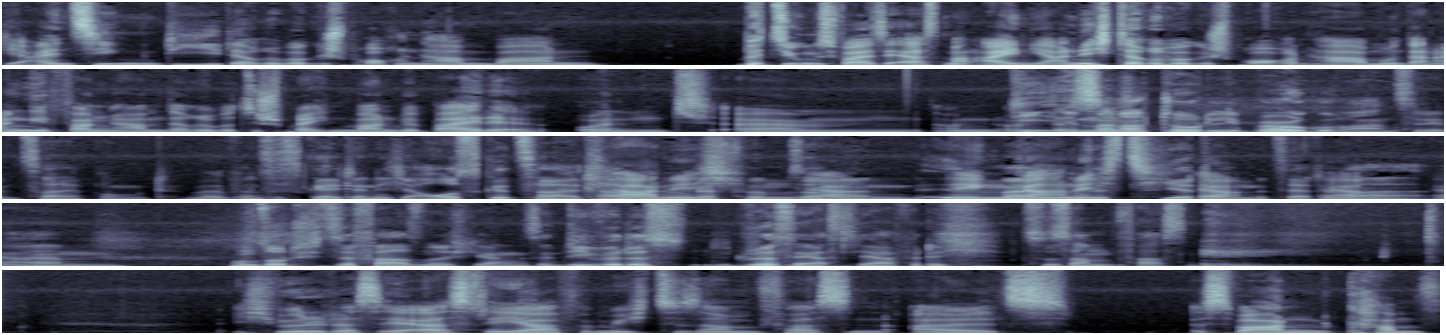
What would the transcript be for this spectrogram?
die einzigen, die darüber gesprochen haben, waren beziehungsweise erstmal ein Jahr nicht darüber gesprochen haben und dann angefangen haben, darüber zu sprechen, waren wir beide. Und, ähm, und, die und immer noch totally broke waren zu dem Zeitpunkt, weil wir uns das Geld ja nicht ausgezahlt Klar haben in der Firma, sondern ja. nee, immer investiert haben, etc. Ja, ja. Ähm, und so durch diese Phasen durchgegangen sind. Wie würdest du das erste Jahr für dich zusammenfassen? Ich würde das erste Jahr für mich zusammenfassen als es war ein Kampf,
